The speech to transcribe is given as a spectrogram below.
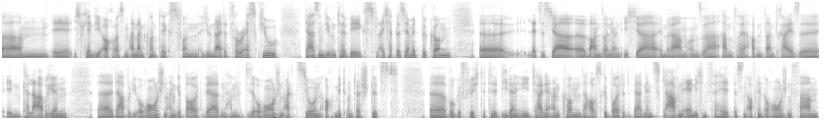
Ähm, äh, ich kenne die auch aus einem anderen Kontext von United for Rescue. Da sind die unterwegs. Vielleicht habt ihr es ja mitbekommen. Äh, letztes Jahr äh, waren Sonja und ich ja im Rahmen unserer Abenteuer-Abendlandreise in Kalabrien, äh, da wo die Orangen angebaut werden, haben diese Orangenaktion auch mit unterstützt, äh, wo Geflüchtete, die dann in Italien ankommen, da ausgebeutet werden werden in sklavenähnlichen Verhältnissen auf den Orangenfarmen.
